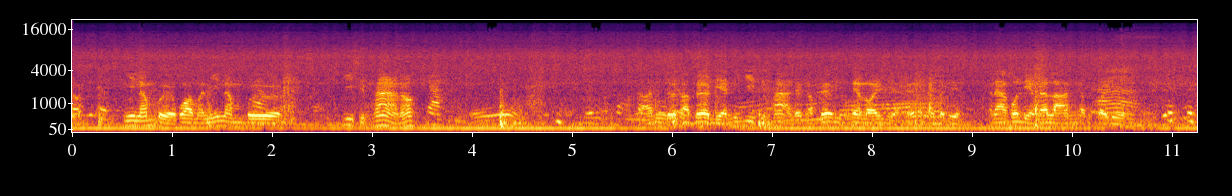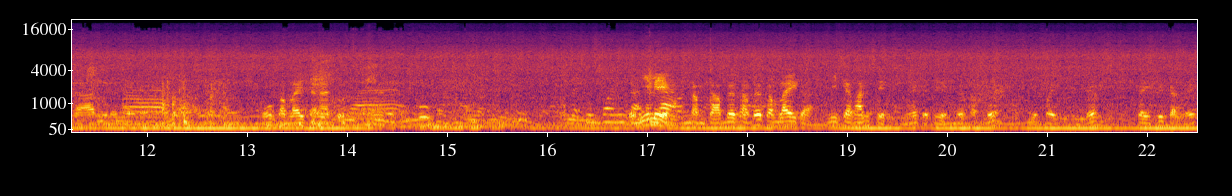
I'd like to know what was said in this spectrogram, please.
ครับ นี่น้ำเบอร์พร้อมอันนี้น้ำเบอร์25เนาะค่ะสาธุเด้อครับเด้อเหรียญที่25เด้อครับเด้อมีแค่ร้อยเหรียญเด้อในประเทศอนาคตเหรียญละล้านครับคอยดูสาธุนะครับโอ้กำไรชนะจนอย่างนี้เลยกำกับเลยครับเด้อกำไรก็มีแค่พันเศษในประเทศเด้อครับเด้อเก็บไว้ดีเด้อใส่คือกันเลย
